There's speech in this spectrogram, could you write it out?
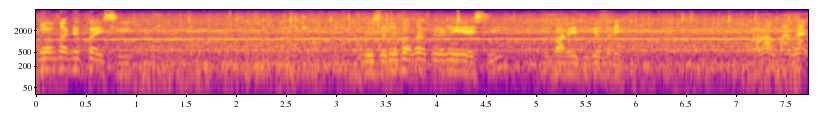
শুক্লার তাকে পাইছি দুজনে বাজার করে নিয়ে এসেছি বাড়ির দিকে যাই বাজার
